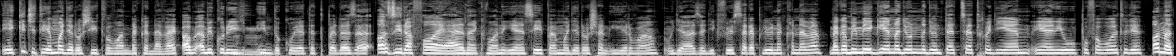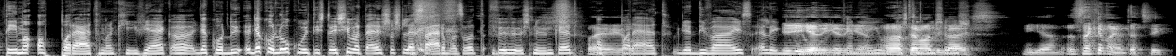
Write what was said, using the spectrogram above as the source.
egy kicsit ilyen magyarosítva vannak a nevek, am- amikor így uh-huh. indokolja, tehát például az Azira Faelnek van ilyen szépen magyarosan írva, ugye az egyik főszereplőnek a neve. Meg ami még ilyen nagyon-nagyon tetszett, hogy ilyen, ilyen jó pofa volt, hogy anatéma apparátnak hívják, a, gyakorló, a gyakorló kultista és hivatásos leszármazott főhősnőnket. Nagyon jó. Apparát, ugye device, elég jó. Igen, igen, igen. jó Anathema stílusos. Device. Igen, ez nekem nagyon tetszik.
